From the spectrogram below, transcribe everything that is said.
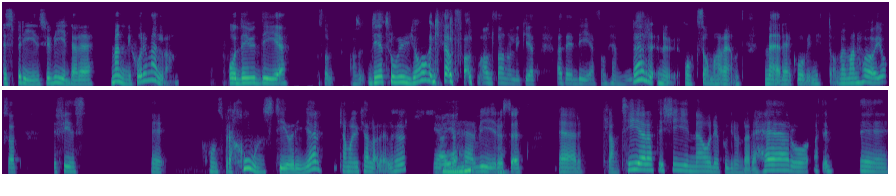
det sprids ju vidare människor emellan. Och det är ju det som, alltså, det tror ju jag i alla fall med all sannolikhet, att det är det som händer nu och som har hänt med det här covid-19. Men man hör ju också att det finns eh, konspirationsteorier, kan man ju kalla det, eller hur? Ja, ja. Det här viruset är planterat i Kina och det är på grund av det här och, att det, eh,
